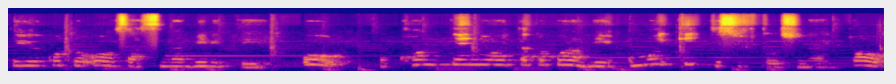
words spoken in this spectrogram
っていうことをサステナビリティを根底に置いたところに思い切ってシフトをしないと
